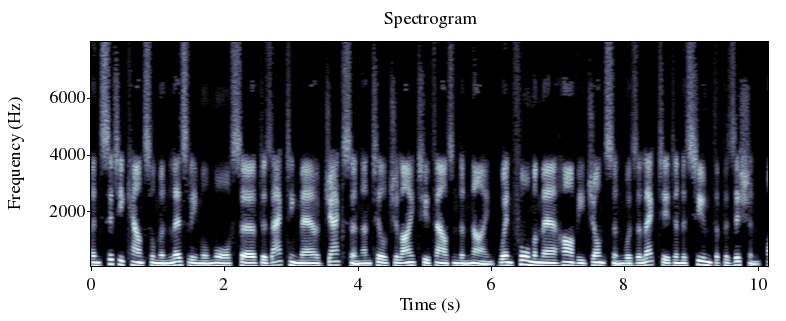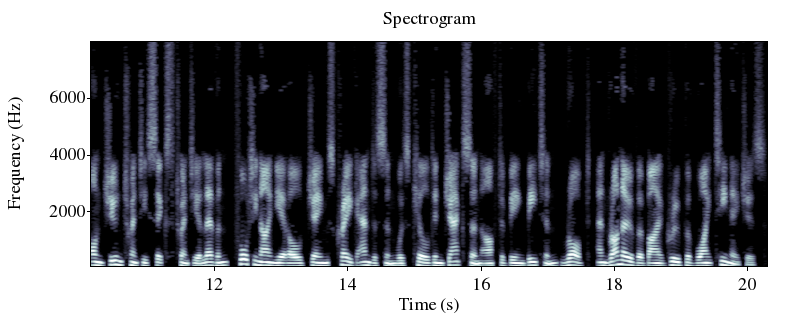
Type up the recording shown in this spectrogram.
and City Councilman Leslie Moore served as acting mayor of Jackson until July 2009, when former Mayor Harvey Johnson was elected and assumed the position. On June 26, 2011, 49-year-old James Craig Anderson was killed in Jackson after being beaten, robbed, and run over by a group of white teenagers.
